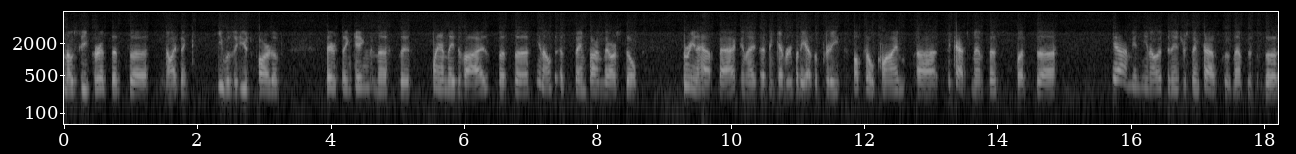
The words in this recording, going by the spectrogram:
no secret that uh, you know I think he was a huge part of their thinking and the the plan they devised. But uh, you know, at the same time, they are still three and a half back, and I, I think everybody has a pretty uphill climb uh, to catch Memphis. But uh, yeah, I mean, you know, it's an interesting test because Memphis is a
